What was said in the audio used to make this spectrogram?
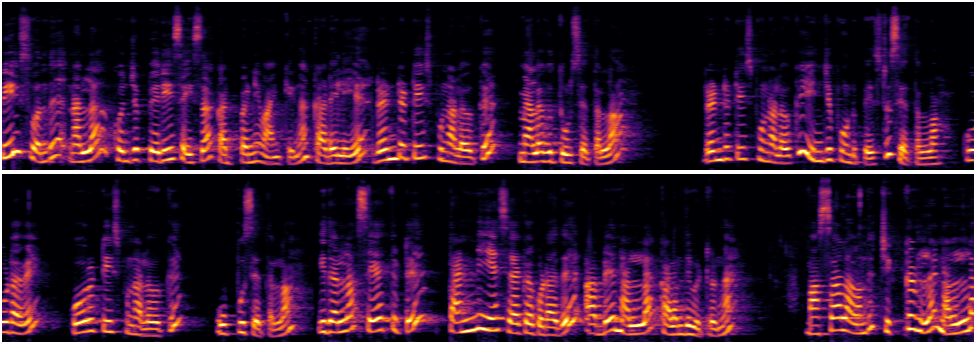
பீஸ் வந்து நல்லா கொஞ்சம் பெரிய சைஸாக கட் பண்ணி வாங்கிக்கோங்க. கடையிலேயே ரெண்டு டீஸ்பூன் அளவுக்கு மிளகுத்தூள் சேர்த்தலாம் ரெண்டு டீஸ்பூன் அளவுக்கு இஞ்சி பூண்டு பேஸ்ட்டு சேர்த்துடலாம். கூடவே ஒரு டீஸ்பூன் அளவுக்கு உப்பு சேர்த்துடலாம். இதெல்லாம் சேர்த்துட்டு தண்ணியே சேர்க்கக்கூடாது. அப்படியே நல்லா கலந்து விட்டுருங்க. மசாலா வந்து சிக்கனில் நல்லா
